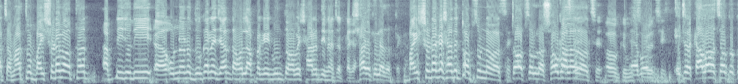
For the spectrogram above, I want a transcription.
আচ্ছা মাত্র বাইশশো টাকা অর্থাৎ আপনি যদি অন্যান্য দোকানে যান তাহলে আপনাকে গুনতে হবে সাড়ে তিন হাজার টাকা। সাড়ে তিন হাজার টাকা। বাইশশো টাকার সাথে টপ নাও আছে। টপ সোলনা সব কালারও আছে। ওকে বুঝতে পেরেছি। এটার কালার আছে অন্তত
